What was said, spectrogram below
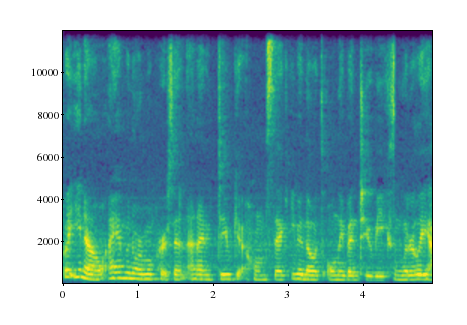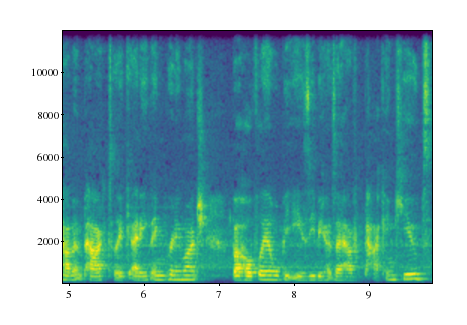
But you know I am a normal person and I do get homesick even though it's only been two weeks. Literally haven't packed like anything pretty much but hopefully it will be easy because I have packing cubes.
